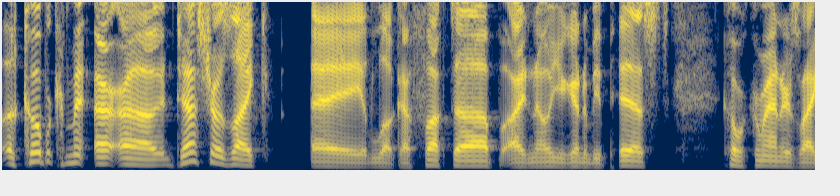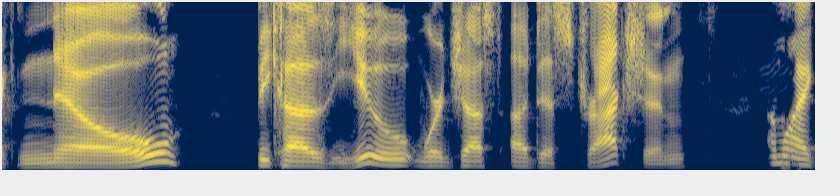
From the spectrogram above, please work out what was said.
uh, Cobra Commander. Uh, Destro's like, hey, look, I fucked up. I know you're gonna be pissed. Cobra Commander's like, no, because you were just a distraction. I'm like,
